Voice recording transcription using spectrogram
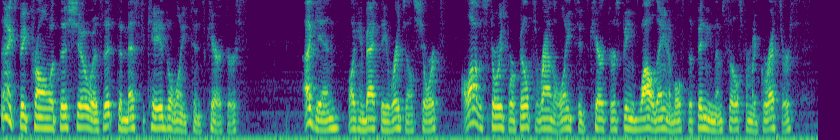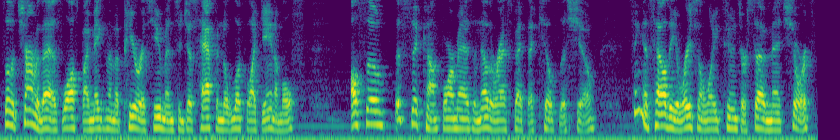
The next big problem with this show is it domesticated the Looney Tunes characters. Again, looking back at the original shorts, a lot of the stories were built around the Looney Tunes characters being wild animals defending themselves from aggressors, so the charm of that is lost by making them appear as humans who just happen to look like animals. Also, this sitcom format is another aspect that kills this show. Seeing as how the original Looney Tunes are 7 minute shorts,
